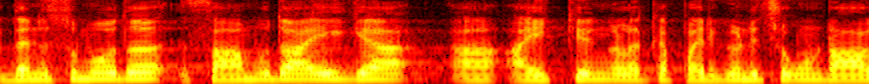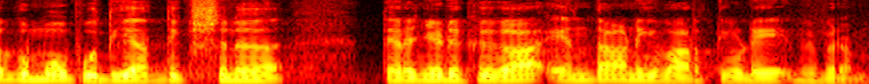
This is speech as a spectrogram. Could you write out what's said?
ധനുസുമോദ് സാമുദായിക ഐക്യങ്ങളൊക്കെ പരിഗണിച്ചുകൊണ്ടാകുമോ പുതിയ അധ്യക്ഷന് തിരഞ്ഞെടുക്കുക? എന്താണ് ഈ വാർത്തയുടെ വിവരം?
